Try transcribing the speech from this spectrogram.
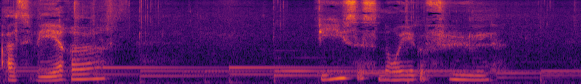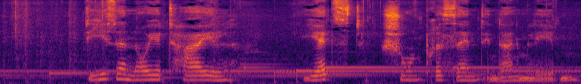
als wäre dieses neue Gefühl, dieser neue Teil jetzt schon präsent in deinem Leben.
